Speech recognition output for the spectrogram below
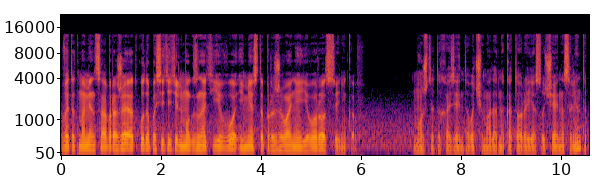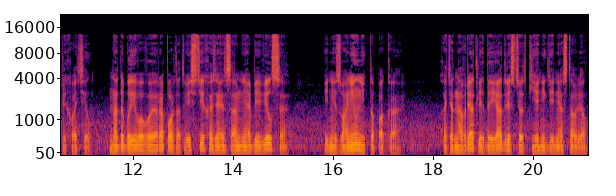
В этот момент соображая, откуда посетитель мог знать его и место проживания его родственников». Может, это хозяин того чемодана, который я случайно с ленты прихватил? Надо бы его в аэропорт отвезти, хозяин сам не объявился и не звонил никто пока. Хотя навряд ли, да и адрес тетки я нигде не оставлял.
